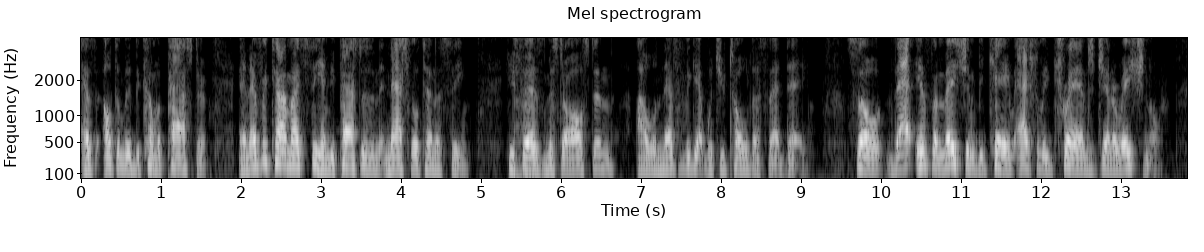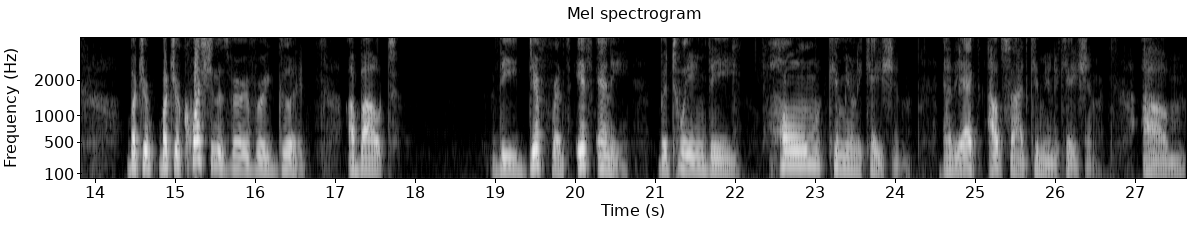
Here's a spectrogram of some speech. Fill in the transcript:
has ultimately become a pastor. And every time I see him, he pastors in Nashville, Tennessee. He says, Mr. Alston, I will never forget what you told us that day. So that information became actually transgenerational. But your, but your question is very, very good about the difference, if any, between the home communication and the act- outside communication. Um,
